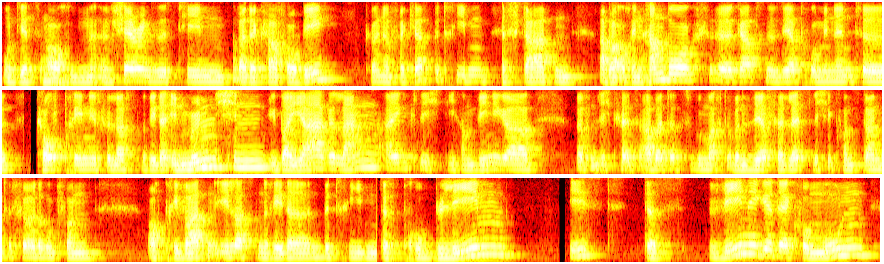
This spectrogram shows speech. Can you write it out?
und jetzt mhm. auch ein Sharing-System bei der KVB. Kölner Verkehrsbetrieben starten. Aber auch in Hamburg äh, gab es eine sehr prominente Kaufprämie für Lastenräder. In München über Jahre lang eigentlich. Die haben weniger Öffentlichkeitsarbeit dazu gemacht, aber eine sehr verlässliche, konstante Förderung von auch privaten E-Lastenrädern betrieben. Das Problem ist, dass wenige der Kommunen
